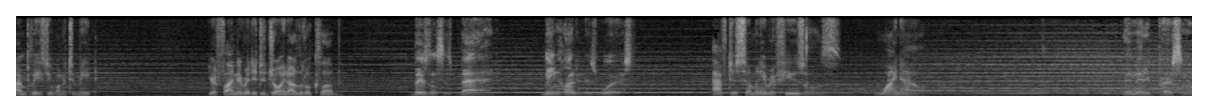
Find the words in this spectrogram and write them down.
I'm pleased you wanted to meet. You're finally ready to join our little club? Business is bad. Being hunted is worse. After so many refusals, why now? They made it personal.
